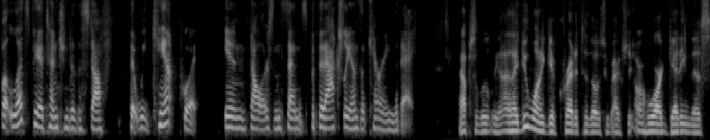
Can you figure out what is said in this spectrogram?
But let's pay attention to the stuff that we can't put in dollars and cents, but that actually ends up carrying the day. Absolutely, and I do want to give credit to those who actually are who are getting this.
